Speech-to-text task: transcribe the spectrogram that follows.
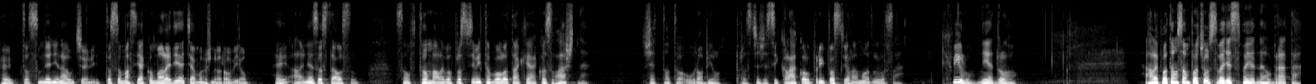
Hej, to som není naučený. To som asi ako malé dieťa možno robil. Hej, ale nezostal som, som v tom, alebo proste mi to bolo také ako zvláštne, že toto urobil. Proste, že si klakol pri postel a modlil sa. Chvíľu, nie dlho. Ale potom som počul svedectvo jedného brata,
